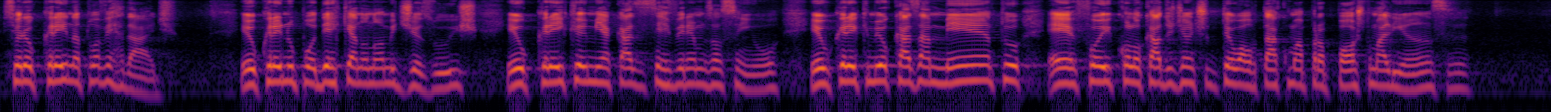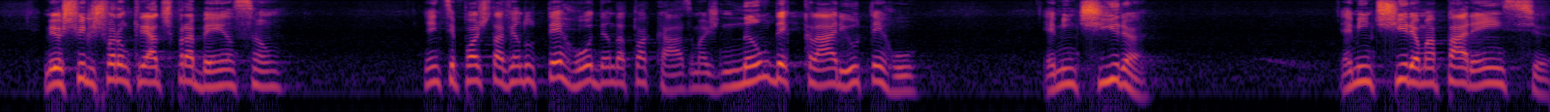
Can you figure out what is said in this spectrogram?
Senhor, eu creio na tua verdade. Eu creio no poder que há no nome de Jesus. Eu creio que eu e minha casa serviremos ao Senhor. Eu creio que meu casamento é, foi colocado diante do teu altar com uma proposta, uma aliança. Meus filhos foram criados para a bênção. Gente, você pode estar vendo o terror dentro da tua casa, mas não declare o terror. É mentira. É mentira, é uma aparência.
